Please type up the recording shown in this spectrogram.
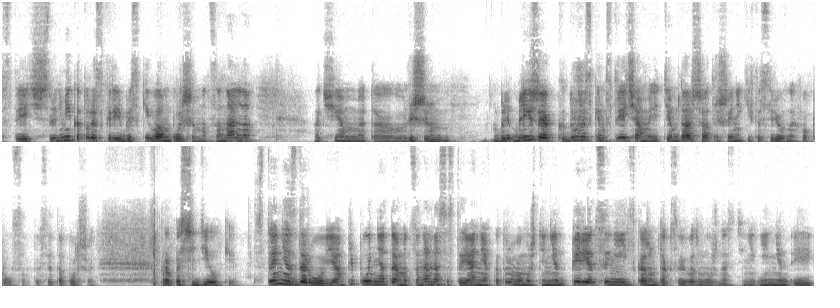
встреч с людьми, которые скорее близки вам больше эмоционально, чем это решим ближе к дружеским встречам и тем дальше от решения каких-то серьезных вопросов. То есть это больше про посиделки. Состояние здоровья, приподнятое эмоциональное состояние, в котором вы можете не переоценить, скажем так, свои возможности и, не, и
